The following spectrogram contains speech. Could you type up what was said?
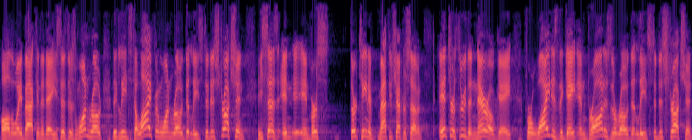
all the way back in the day. He says there's one road that leads to life and one road that leads to destruction. He says in, in verse 13 of Matthew chapter 7, Enter through the narrow gate, for wide is the gate and broad is the road that leads to destruction.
